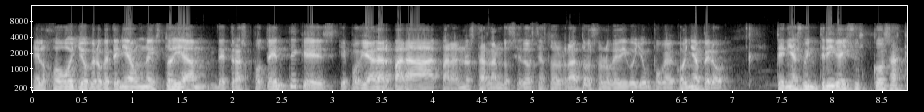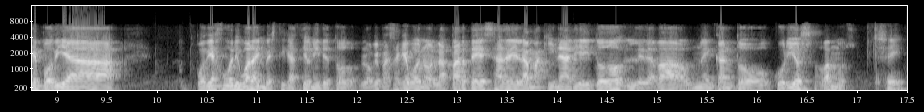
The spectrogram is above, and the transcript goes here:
El juego yo creo que tenía una historia detrás potente, que es que podía dar para, para no estar dándose hostias todo el rato, eso es lo que digo yo un poco de coña, pero tenía su intriga y sus cosas que podía podía jugar igual a investigación y de todo. Lo que pasa que, bueno, la parte esa de la maquinaria y todo le daba un encanto curioso, vamos. Sí.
